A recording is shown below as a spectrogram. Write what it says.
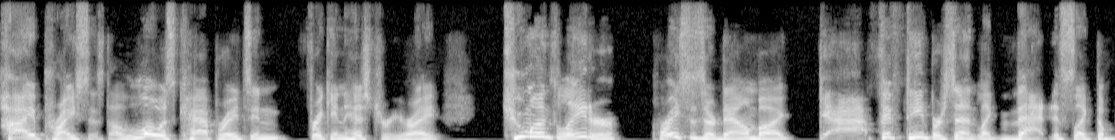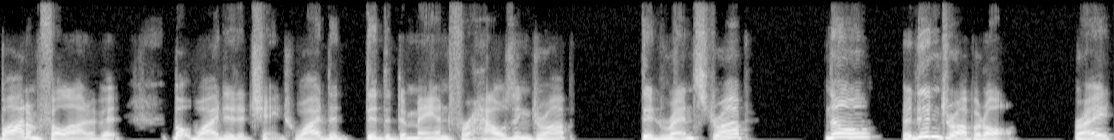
High prices, the lowest cap rates in freaking history, right? Two months later, prices are down by yeah, 15% like that. It's like the bottom fell out of it. But why did it change? Why did did the demand for housing drop? Did rents drop? No, it didn't drop at all. Right?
